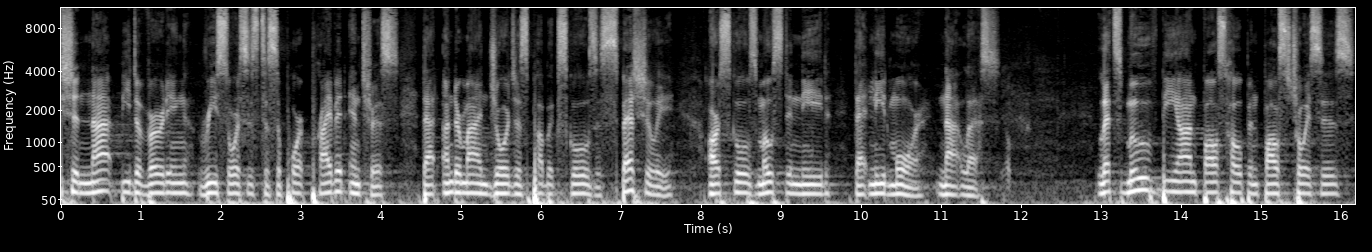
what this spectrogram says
should not be diverting resources to support private interests that undermine Georgia's public schools, especially our schools most in need that need more, not less. Yep. Let's move beyond false hope and false choices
